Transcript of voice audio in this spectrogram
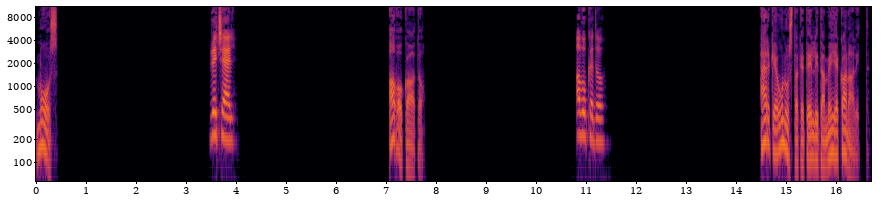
Moos. Reçel. Avokaato. Avokado. Ärge unustage tellida meie kanalit.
